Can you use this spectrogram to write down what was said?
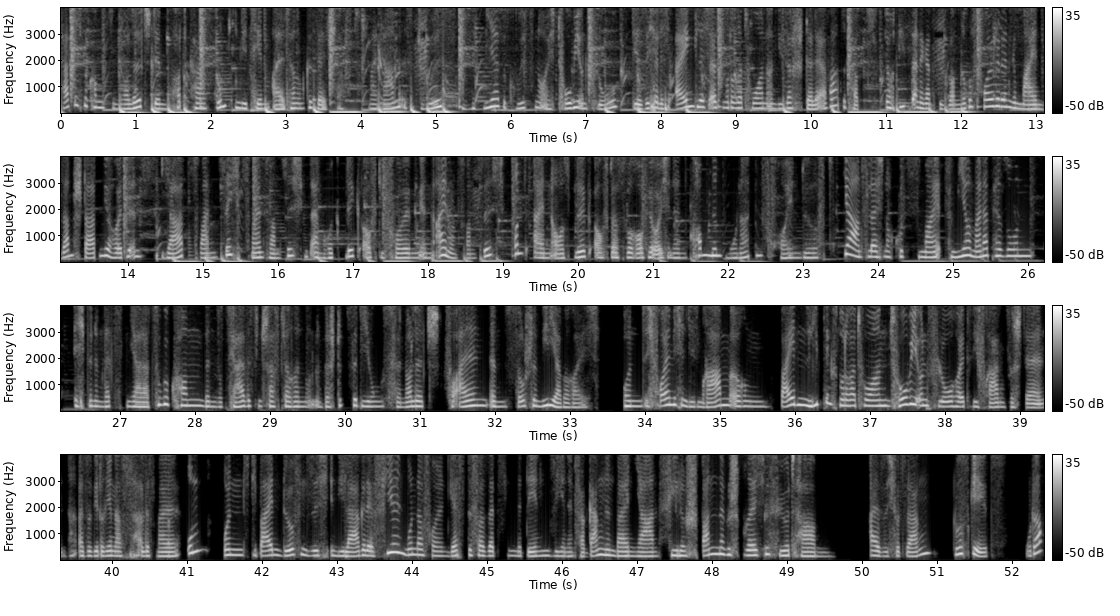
Herzlich willkommen zu Knowledge, dem Podcast rund um die Themen Altern und Gesellschaft. Mein Name ist Jules und mit mir begrüßen euch Tobi und Flo, die ihr sicherlich eigentlich als Moderatoren an dieser Stelle erwartet habt. Doch dies ist eine ganz besondere Folge, denn gemeinsam starten wir heute ins Jahr 2022 mit einem Rückblick auf die Folgen in 21 und einen Ausblick auf das, worauf ihr euch in den kommenden Monaten freuen dürft. Ja, und vielleicht noch kurz zu, zu mir und meiner Person. Ich bin im letzten Jahr dazugekommen, bin Sozialwissenschaftlerin und unterstütze die Jungs für Knowledge, vor allem im Social-Media-Bereich. Und ich freue mich in diesem Rahmen, euren beiden Lieblingsmoderatoren, Tobi und Flo, heute die Fragen zu stellen. Also wir drehen das alles mal um und die beiden dürfen sich in die Lage der vielen wundervollen Gäste versetzen, mit denen sie in den vergangenen beiden Jahren viele spannende Gespräche geführt haben. Also ich würde sagen, los geht's, oder?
